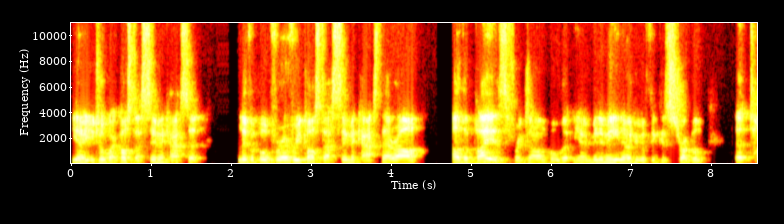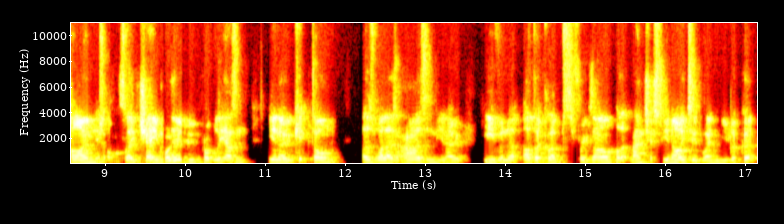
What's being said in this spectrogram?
you know you talk about Kostas Tsimikas at Liverpool. For every Kostas Tsimikas, there are other players, for example, that you know Minamino, who I think has struggled at times. Yeah, Oxlade Chamberlain, who probably hasn't you know kicked on as well as it has, and you know even at other clubs, for example, at Manchester United, when you look at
